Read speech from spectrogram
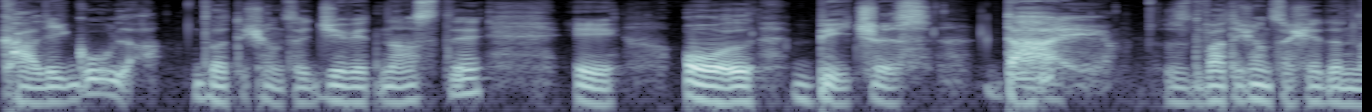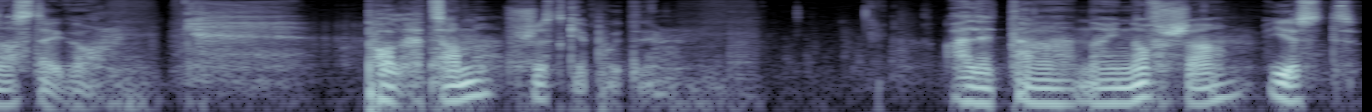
Caligula 2019 i All Beaches Die z 2017. Polecam wszystkie płyty. Ale ta najnowsza jest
